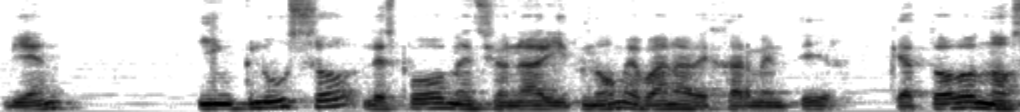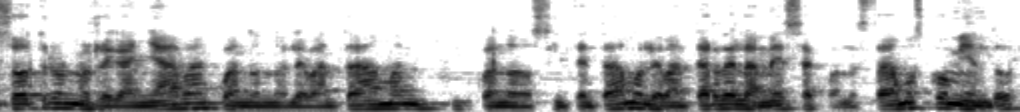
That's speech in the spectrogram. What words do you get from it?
Bien, incluso les puedo mencionar, y no me van a dejar mentir, que a todos nosotros nos regañaban cuando nos levantábamos, cuando nos intentábamos levantar de la mesa, cuando estábamos comiendo,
